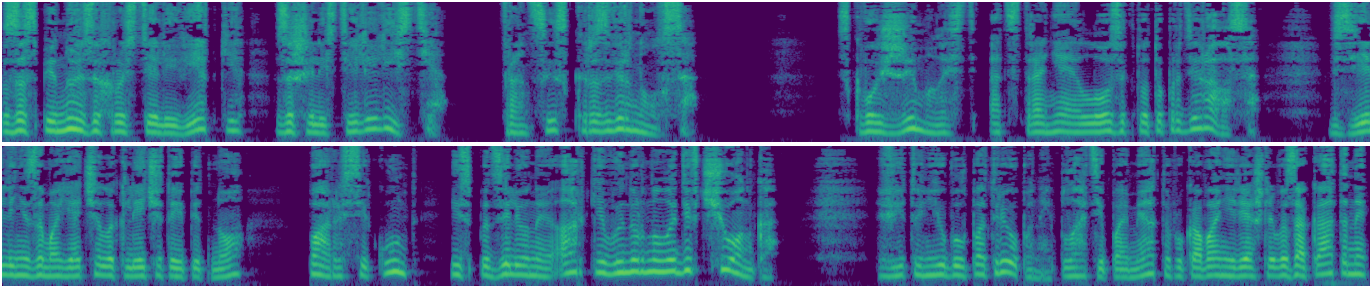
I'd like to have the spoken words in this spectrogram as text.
За спиной захрустели ветки, зашелестели листья. Франциск развернулся. Сквозь жимолость, отстраняя лозы, кто-то продирался. В зелени замаячило клетчатое пятно. Пара секунд из-под зеленой арки вынырнула девчонка. Вид у нее был потрепанный, платье помято, рукава неряшливо закатаны,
